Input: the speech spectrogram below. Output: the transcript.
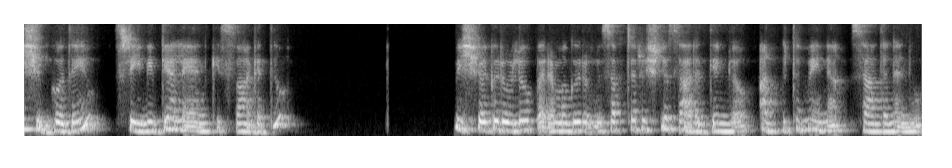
శుభోదయం. శ్రీ విద్యాలయానికి స్వాగతం. విశ్వగురువులు పరమగురువులు సప్త సారథ్యంలో అద్భుతమైన సాధనను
